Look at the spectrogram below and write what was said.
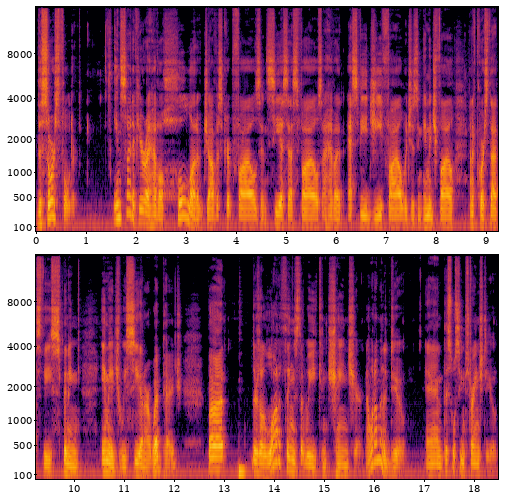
the source folder. Inside of here, I have a whole lot of JavaScript files and CSS files. I have an SVG file, which is an image file. And of course, that's the spinning image we see on our web page. But there's a lot of things that we can change here. Now what I'm going to do, and this will seem strange to you,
